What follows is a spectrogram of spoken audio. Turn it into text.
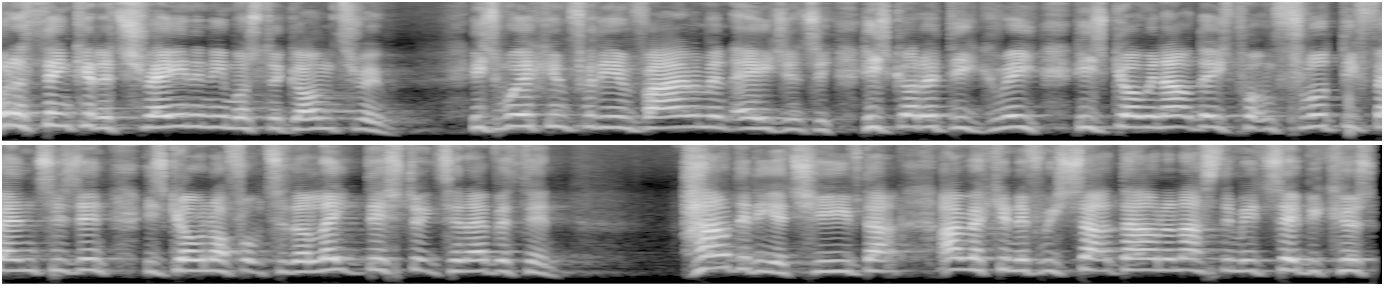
But I think of the training he must have gone through. He's working for the Environment Agency. He's got a degree. He's going out there. He's putting flood defences in. He's going off up to the Lake District and everything. How did he achieve that? I reckon if we sat down and asked him, he'd say, Because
